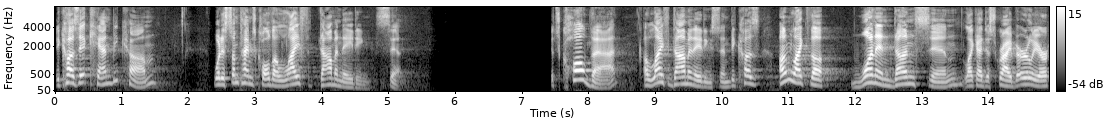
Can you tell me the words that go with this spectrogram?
because it can become what is sometimes called a life dominating sin. It's called that, a life dominating sin, because unlike the one and done sin, like I described earlier,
